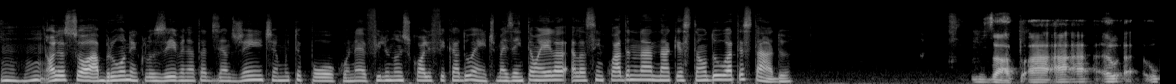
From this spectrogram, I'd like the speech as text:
Uhum. Olha só, a Bruna, inclusive, está né, dizendo, gente, é muito pouco, né? Filho não escolhe ficar doente, mas então ela, ela se enquadra na, na questão do atestado. Exato. A, a, a, o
